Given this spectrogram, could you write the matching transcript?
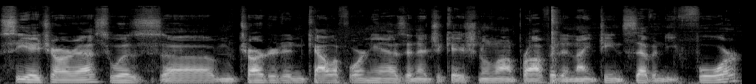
CHRS was um, chartered in California as an educational nonprofit in 1974.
